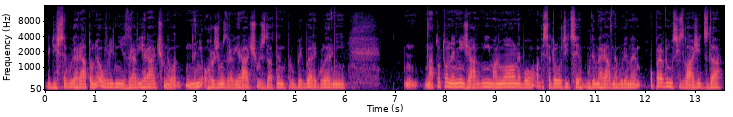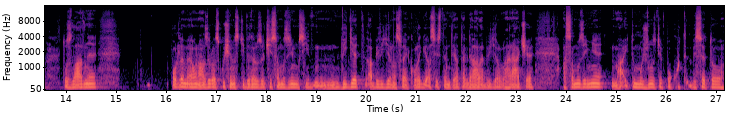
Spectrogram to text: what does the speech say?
když se bude hrát, to neovlivní zdraví hráčů, nebo není ohroženo zdraví hráčů, zda ten průběh bude regulérní. Na toto není žádný manuál, nebo aby se dalo říci, budeme hrát, nebudeme. Opravdu musí zvážit, zda to zvládne. Podle mého názoru a zkušeností by ten rozhodčí samozřejmě musí vidět, aby viděl na své kolegy, asistenty a tak dále, aby viděl na hráče. A samozřejmě má i tu možnost, že pokud by se to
